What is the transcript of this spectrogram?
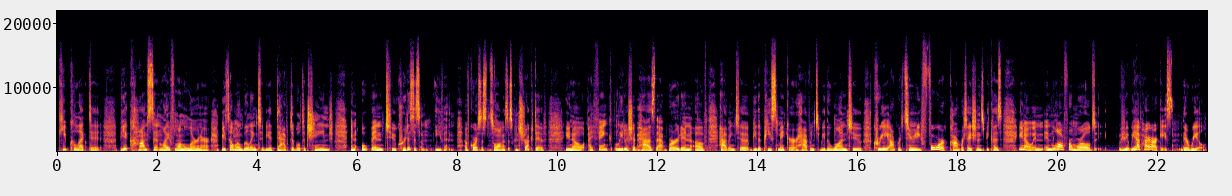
keep collected, be a constant lifelong learner, be someone willing to be adaptable to change and open to criticism, even. Of course, so long as it's constructive. You know, I think leadership has that burden of having to be the peacemaker, having to be the one to create opportunity for conversations because, you know, in, in law firm world, we have hierarchies. They're real.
